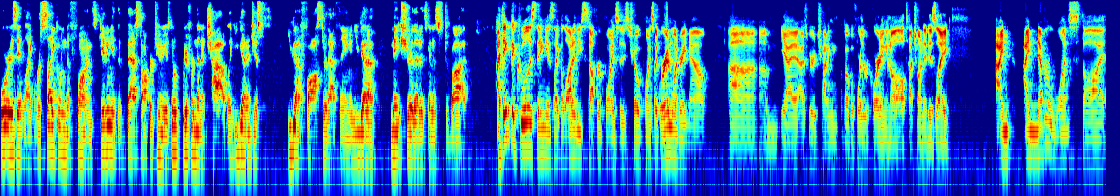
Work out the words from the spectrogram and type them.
Or is it like recycling the funds, giving it the best opportunity? It's no different than a child. Like you gotta just you gotta foster that thing and you gotta make sure that it's gonna survive. I think the coolest thing is like a lot of these suffer points, these choke points. Like we're in one right now. um, yeah, as we were chatting about before the recording, and I'll, I'll touch on it, is like I I never once thought,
